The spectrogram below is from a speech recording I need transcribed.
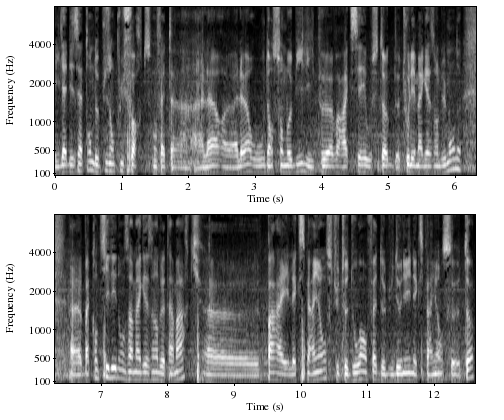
il a des attentes de plus en plus fortes en fait à, l'heure, à l'heure où dans son mobile, il peut avoir accès au stock de tous les magasins du monde. Bah, quand il est dans un magasin de ta marque, euh, pareil, l'expérience, tu te dois en fait de lui donner une expérience euh, top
